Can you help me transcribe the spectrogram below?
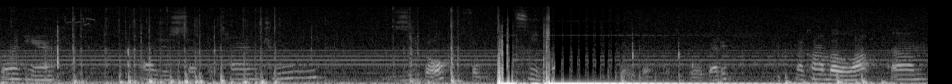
go in here. Combo. Um,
